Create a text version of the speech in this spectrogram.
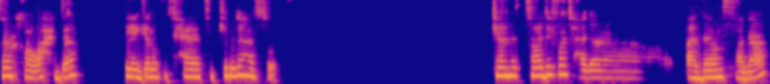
صرخة واحدة هي قلبت حياتي كلها سوء. كانت صادفت على أذان صلاة.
